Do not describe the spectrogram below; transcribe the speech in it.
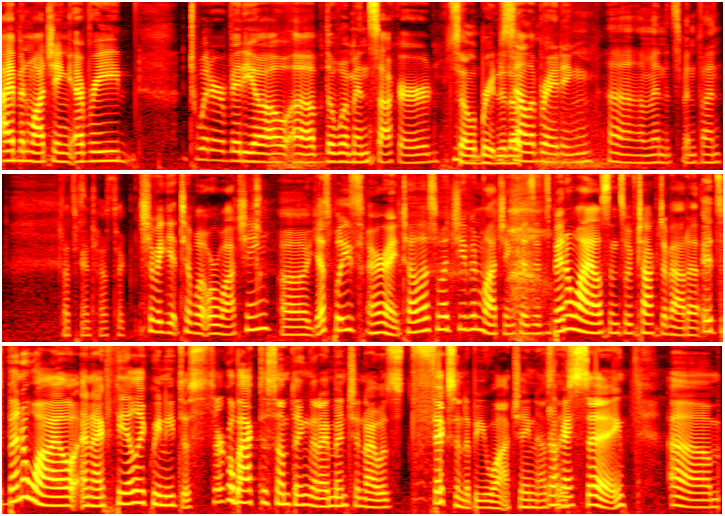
I've been watching every Twitter video of the women's soccer up. celebrating, um, and it's been fun. That's fantastic. Should we get to what we're watching? Uh, yes, please. All right, tell us what you've been watching because it's been a while since we've talked about it. It's been a while, and I feel like we need to circle back to something that I mentioned I was fixing to be watching, as Okay. they say. Um,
